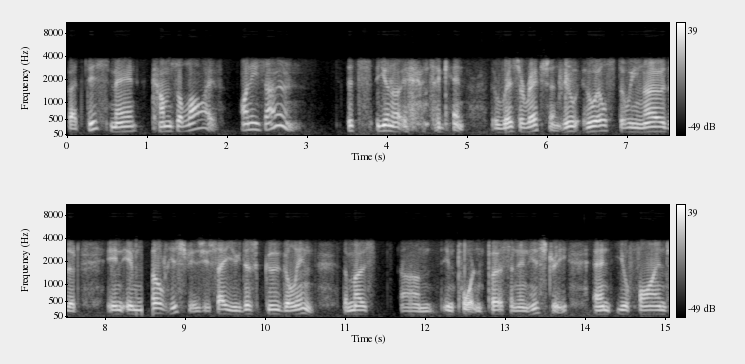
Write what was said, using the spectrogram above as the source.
but this man comes alive on his own. It's, you know, it's again, the resurrection. Who, who else do we know that in, in world history, as you say, you just Google in the most um, important person in history, and you'll find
